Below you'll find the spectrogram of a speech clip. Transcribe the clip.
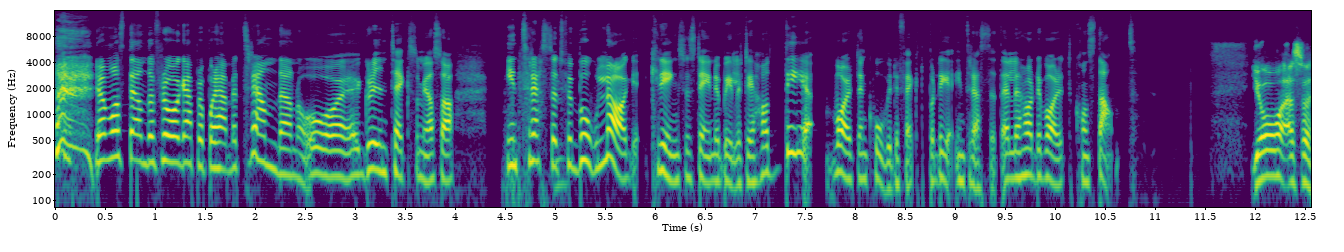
jag måste ändå fråga, apropå det här med trenden och eh, green tech som jag sa. Intresset för bolag kring sustainability, har det varit en covid-effekt på det intresset eller har det varit konstant? Ja, alltså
